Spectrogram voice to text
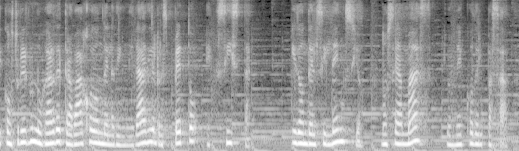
de construir un lugar de trabajo donde la dignidad y el respeto existan y donde el silencio no sea más que un eco del pasado.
